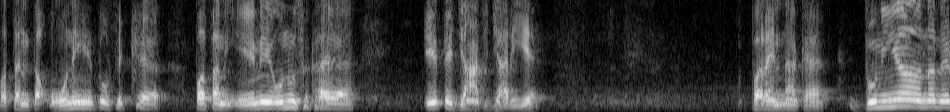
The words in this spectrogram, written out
ਪਤਾ ਨਹੀਂ ਤਾਂ ਉਹਨੇ ਇਹ ਤੋਂ ਸਿੱਖਿਆ, ਪਤਾ ਨਹੀਂ ਇਹਨੇ ਉਹਨੂੰ ਸਿਖਾਇਆ, ਇਹ ਤੇ ਜਾਂਚ ਜਾਰੀ ਹੈ। ਪਰ ਇੰਨਾ ਕਹਿ ਦੁਨੀਆ ਉਹਨਾਂ ਨੇ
